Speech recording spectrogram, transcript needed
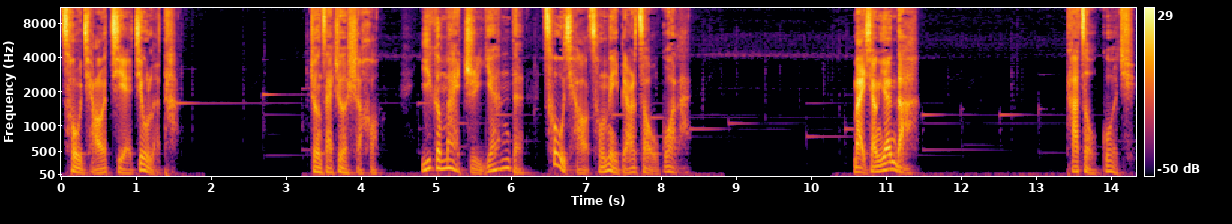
凑巧解救了他。正在这时候，一个卖纸烟的凑巧从那边走过来。卖香烟的，他走过去。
